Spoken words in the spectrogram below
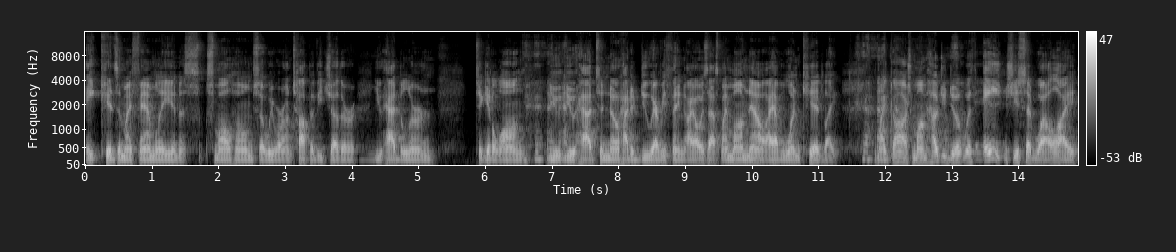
eight kids in my family in a s- small home so we were on top of each other. Mm-hmm. you had to learn to get along you you had to know how to do everything i always ask my mom now i have one kid like my gosh, mom, how'd you do it with eight? And she said, well, I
